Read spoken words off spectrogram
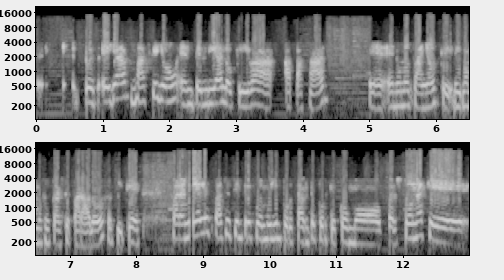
eh, pues ella más que yo entendía lo que iba a pasar eh, en unos años que íbamos a estar separados, así que para mí el espacio siempre fue muy importante porque como persona que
